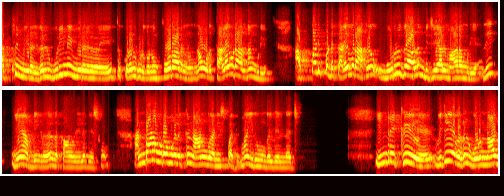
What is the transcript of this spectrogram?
அத்துமீறல்கள் உரிமை மீறல்களை எதிர்த்து குரல் கொடுக்கணும் போராடணும்னா ஒரு தலைவரால் தான் முடியும். அப்படிப்பட்ட தலைவராக ஒரு காலம் விஜயால் மாற முடியாது. ஏன் அப்படிங்கறத இந்த காணொலியில பேசுவோம். அன்பான உறவுகளுக்கு நான் உங்கள் அனிஷ் பாத்திமா இது உங்கள் வேல்நஜ். இன்றைக்கு விஜய் அவர்கள் ஒரு நாள்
